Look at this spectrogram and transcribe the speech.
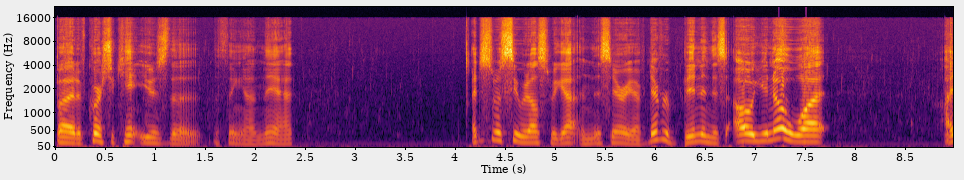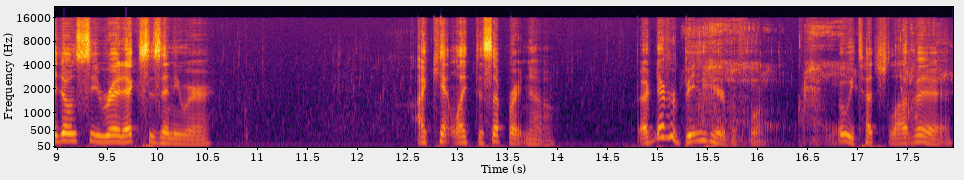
But, of course, you can't use the, the thing on that. I just want to see what else we got in this area. I've never been in this... Oh, you know what? I don't see red X's anywhere. I can't light this up right now. But I've never been here before. Oh, we touched lava.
